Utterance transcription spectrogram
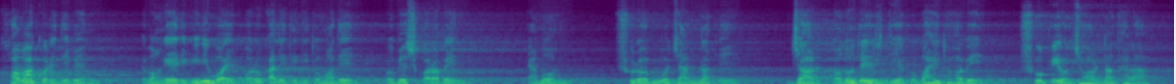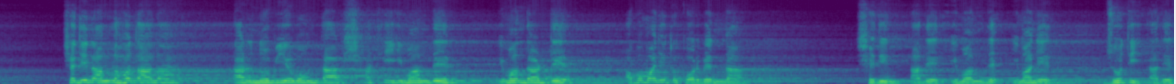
ক্ষমা করে দেবেন। এবং এর বিনিময়ে পরকালে তিনি তোমাদের প্রবেশ করাবেন এমন সুরম্য জান্নাতে, যার তলদেশ দিয়ে প্রবাহিত হবে সুপ্রিয় ঝর্ণাধারা। সেদিন আল্লাহ তালা তার নবী এবং তার সাথী ইমানদের ইমানদারদের অপমানিত করবেন না। সেদিন তাদের ইমানদের ইমানের জ্যোতি তাদের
